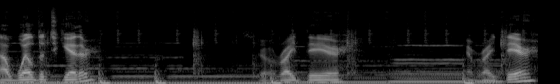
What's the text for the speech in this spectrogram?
uh, welded together. So right there and right there.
